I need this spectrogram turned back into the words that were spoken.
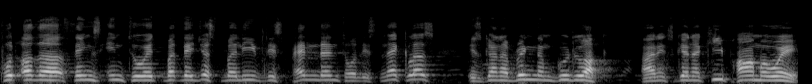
put other things into it, but they just believe this pendant or this necklace is going to bring them good luck and it's going to keep harm away.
